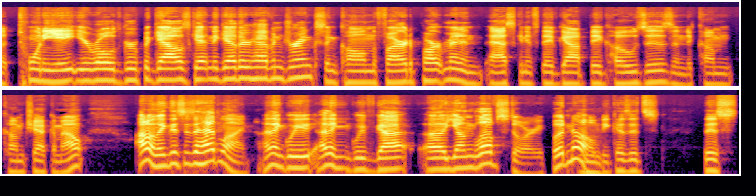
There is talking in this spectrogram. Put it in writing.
a 28 year old group of gals getting together having drinks and calling the fire department and asking if they've got big hoses and to come come check them out. I don't think this is a headline. I think we I think we've got a young love story, but no, Mm. because it's this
